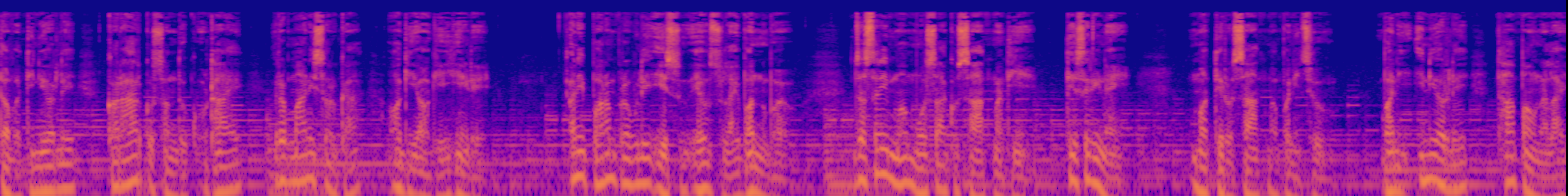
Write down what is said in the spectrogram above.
तब तिनीहरूले करारको सन्दुक उठाए र मानिसहरूका अघि अघि हिँडे। अनि परमप्रभुले यसु एउसुलाई भन्नुभयो जसरी म मोसाको साथमा थिएँ त्यसरी नै म तेरो साथमा पनि छु। भनी यिनीहरूले थाहा पाउनलाई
